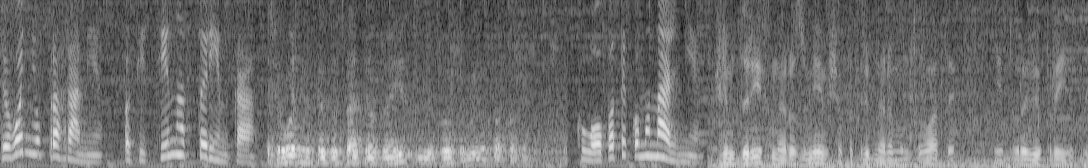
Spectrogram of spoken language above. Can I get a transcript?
Сьогодні у програмі офіційна сторінка, Сьогодні це достатньо одної іскри для того, щоб виникла пожежа. клопоти комунальні, Крім доріг, ми розуміємо, що потрібно ремонтувати і дворові приїзди.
